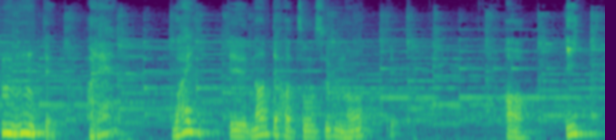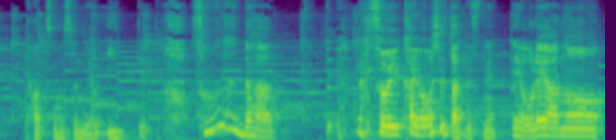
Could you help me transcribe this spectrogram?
「うんうん」って「あれ ?Y ってなんて発音するの?」って「あい」って発音するんだよ「い」って言って「そうなんだ」って。そういう会話をしてたんですね。で俺あの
